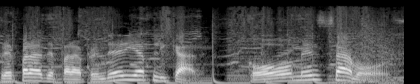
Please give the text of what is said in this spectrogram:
Prepárate para aprender y aplicar. ¡Comenzamos!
